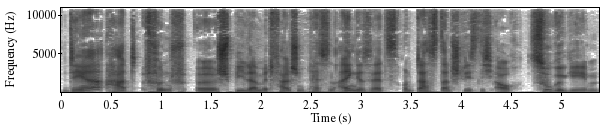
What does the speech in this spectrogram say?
der hat fünf äh, Spieler mit falschen Pässen eingesetzt und das dann schließlich auch zugegeben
